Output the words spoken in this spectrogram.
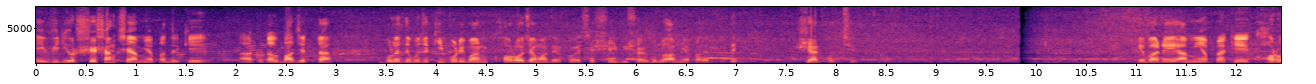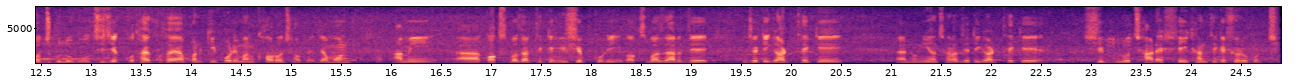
এই ভিডিওর শেষাংশে আমি আপনাদেরকে টোটাল বাজেটটা বলে দেবো যে কী পরিমাণ খরচ আমাদের হয়েছে, সেই বিষয়গুলো আমি আপনাদের সাথে শেয়ার করছি। এবারে আমি আপনাকে খরচগুলো বলছি যে কোথায় কোথায় আপনার কী পরিমাণ খরচ হবে। যেমন আমি কক্সবাজার থেকে হিসেব করি কক্সবাজার যে জেটিঘাট থেকে আহ, নুনিয়াছড়া জেটিঘাট থেকে শিপগুলো ছাড়ে সেইখান থেকে শুরু করছি।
